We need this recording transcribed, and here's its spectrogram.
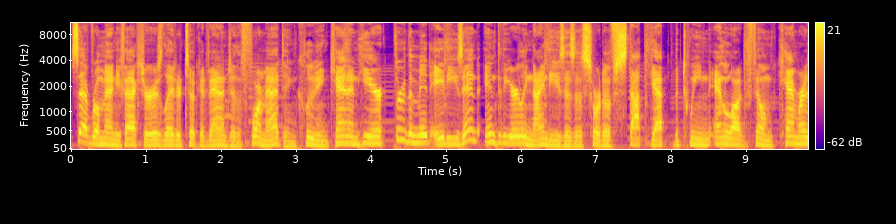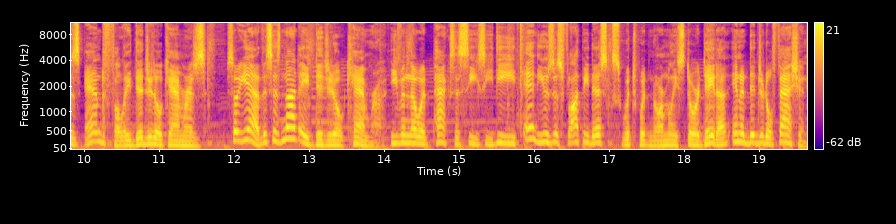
Several manufacturers later took advantage of the format, including Canon here, through the mid 80s and into the early 90s as a sort of stopgap between analog film cameras and fully digital cameras. So yeah, this is not a digital camera, even though it packs a CCD and uses floppy disks which would normally store data in a digital fashion.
